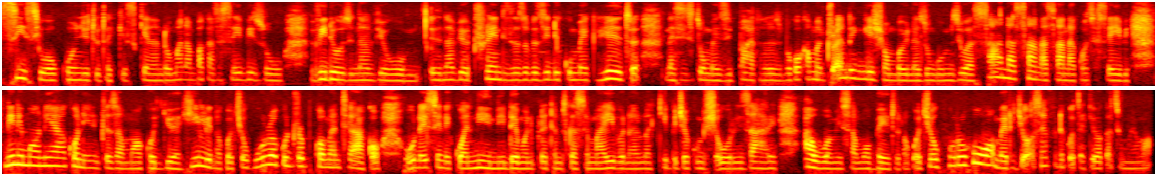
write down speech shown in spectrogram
sisi wa huko nje tutakisikia, na ndio maana mpaka sasa hivi hizo video zinavyo zinavyo trend zinazozidi ku make hit na sisi tumezipata, ndio zimekuwa kama trending issue ambayo inazungumziwa sana sana sana kwa sasa hivi. Nini maoni yako? Nini mtazamo wako juu ya hili? Na kuachia uhuru wa kudrop comment yako. Unahisi ni kwa nini Diamond Platnumz kasema hivyo, na una kipi cha kumshauri Zari au Hamisa Mobeto? Na kuachia uhuru huo, Mary Joseph, nikutakia wakati mwema.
